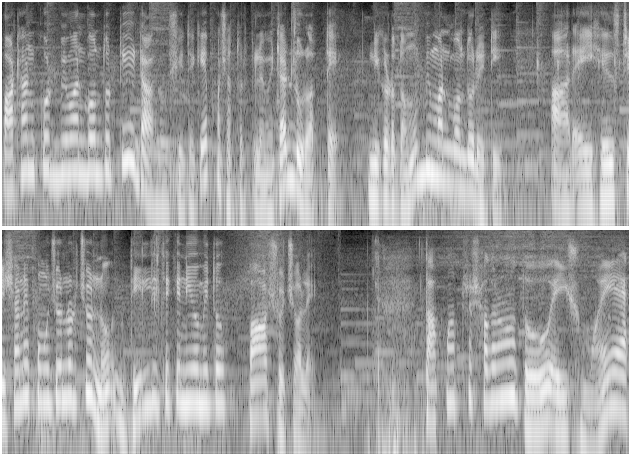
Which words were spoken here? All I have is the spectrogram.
পাঠানকোট বিমানবন্দরটি ডালহৌসি থেকে পঁচাত্তর কিলোমিটার দূরত্বে। নিকটতম বিমানবন্দর এটি। আর এই হিল স্টেশনে পৌঁছানোর জন্য দিল্লি থেকে নিয়মিত বাসও চলে। তাপমাত্রা সাধারণত এই সময়ে এক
